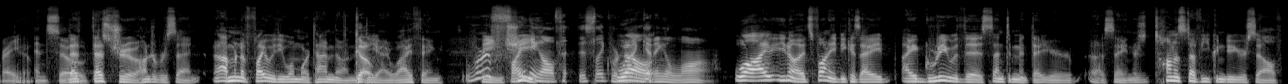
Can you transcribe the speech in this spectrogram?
right? And so That, that's true, 100%. I'm going to fight with you one more time, though, on the Go. DIY thing. we're fighting cheap. all. Th- it's like we're Well- not getting along. Well, I you know it's funny because I I agree with the sentiment that you're uh, saying. There's a ton of stuff you can do yourself,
